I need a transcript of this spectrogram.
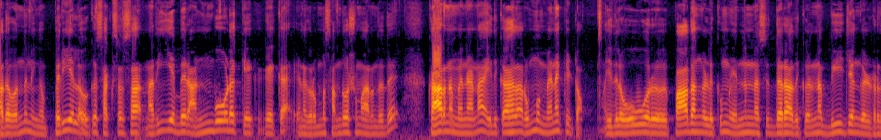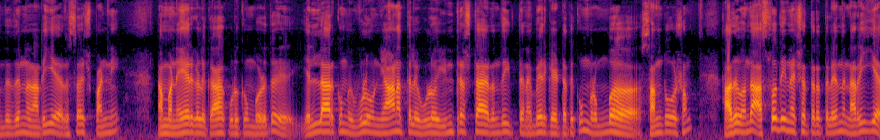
அதை வந்து நீங்கள் பெரிய அளவுக்கு சக்ஸஸாக நிறைய பேர் அன்போடு கேட்க கேட்க எனக்கு ரொம்ப சந்தோஷமாக இருந்தது. காரணம் என்னென்னா இதுக்காக தான் ரொம்ப மெனக்கிட்டோம். இதில் ஒவ்வொரு பாதங்களுக்கும் என்னென்ன சித்தர் அதுக்கு என்ன பீஜங்கள் இருந்ததுன்னு நிறைய ரிசர்ச் பண்ணி நம்ம நேயர்களுக்காக கொடுக்கும் பொழுது எல்லாருக்கும் இவ்வளோ ஞானத்தில் இவ்வளோ இன்ட்ரெஸ்ட்டாக இருந்து இத்தனை பேர் கேட்டதுக்கும் ரொம்ப சந்தோஷம். அது வந்து அஸ்வதி நட்சத்திரத்துலேருந்து நிறைய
